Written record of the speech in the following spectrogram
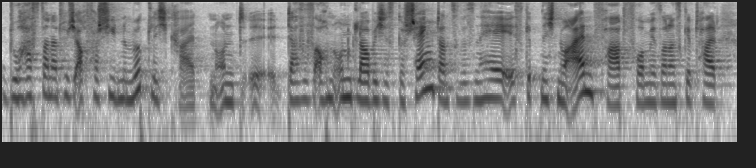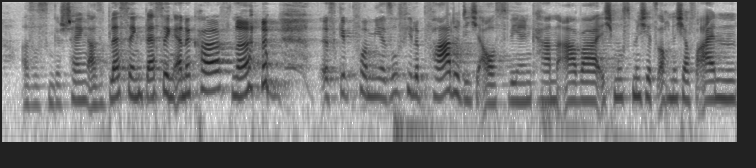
du hast dann natürlich auch verschiedene Möglichkeiten und äh, das ist auch ein unglaubliches Geschenk, dann zu wissen, hey, es gibt nicht nur einen Pfad vor mir, sondern es gibt halt, also es ist ein Geschenk, also Blessing, Blessing and a Curve, ne? Es gibt vor mir so viele Pfade, die ich auswählen kann, aber ich muss mich jetzt auch nicht auf einen,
